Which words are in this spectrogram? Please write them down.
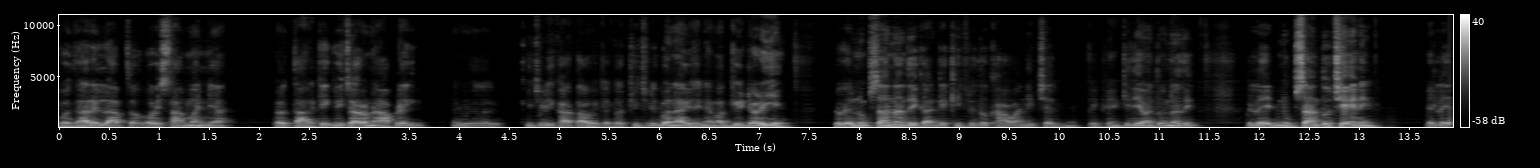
વધારે લાભ થવો. હવે સામાન્ય તાર્કિક વિચારો ને આપણે ખીચડી ખાતા હોય તો ખીચડી બનાવી છે એમાં ઘી ઢળીએ. તો કે નુકસાન નથી, કારણ કે ખીચડી તો ખાવાની જ છે જ ને. કંઈ ફેંકી દેવાતું નથી. એટલે નુકસાન તો છે નહીં. એટલે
